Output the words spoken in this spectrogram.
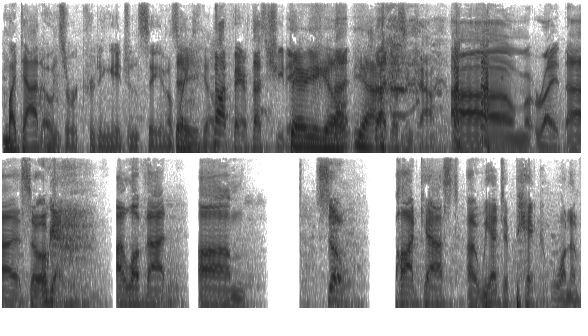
My dad owns a recruiting agency. And I was There like. Not fair. That's cheating. There you go. That, Yeah. That doesn't count. um, right. Uh, so, okay. I love that. Um, so, podcast, uh, we had to pick one of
